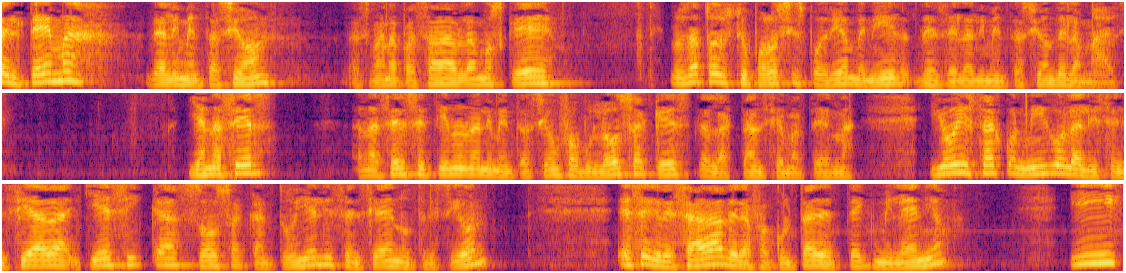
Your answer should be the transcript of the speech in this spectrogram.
el tema de alimentación. La semana pasada hablamos que los datos de osteoporosis podrían venir desde la alimentación de la madre. Y a nacer, a nacer se tiene una alimentación fabulosa que es la lactancia materna. Y hoy está conmigo la licenciada Jessica Sosa Cantú, es licenciada en nutrición, es egresada de la Facultad de Tec Milenio y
